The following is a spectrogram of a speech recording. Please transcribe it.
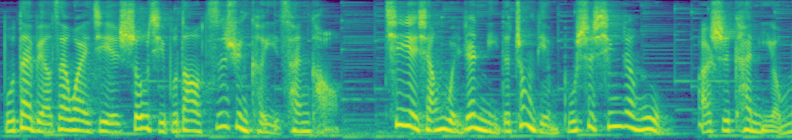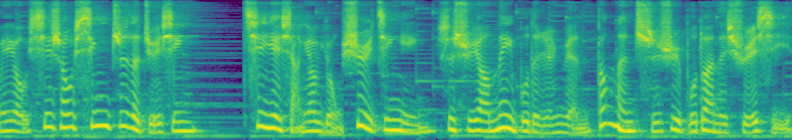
不代表在外界收集不到资讯可以参考。企业想委任你的重点不是新任务，而是看你有没有吸收新知的决心。企业想要永续经营，是需要内部的人员都能持续不断的学习，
